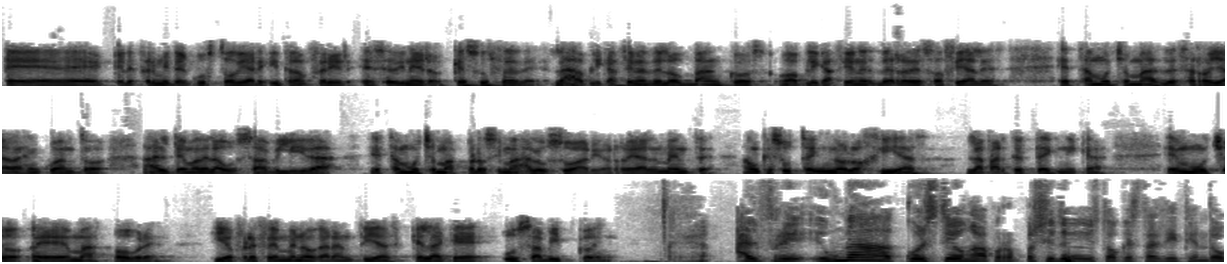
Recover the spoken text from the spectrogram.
eh, que les permite custodiar y transferir ese dinero. ¿Qué sucede? Las aplicaciones de los bancos o aplicaciones de redes sociales están mucho más desarrolladas en cuanto al tema de la usabilidad, están mucho más próximas al usuario realmente, aunque sus tecnologías la parte técnica es mucho eh, más pobre y ofrece menos garantías que la que usa Bitcoin. Alfred, una cuestión a propósito de esto que estás diciendo.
